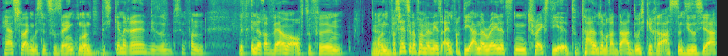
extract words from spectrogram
Herzschlag ein bisschen zu senken und dich generell wie so ein bisschen von mit innerer Wärme aufzufüllen. Und was hältst du davon, wenn wir jetzt einfach die underratedsten Tracks, die äh, total unterm Radar durchgerast sind dieses Jahr,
